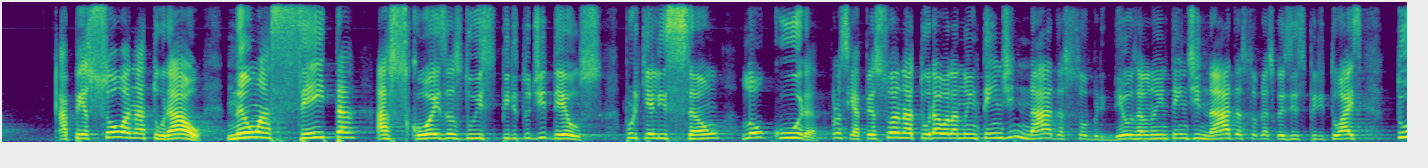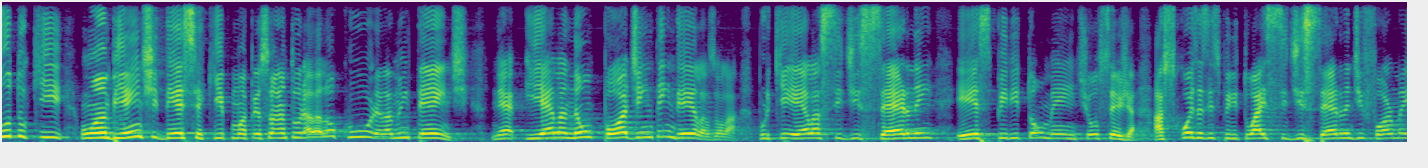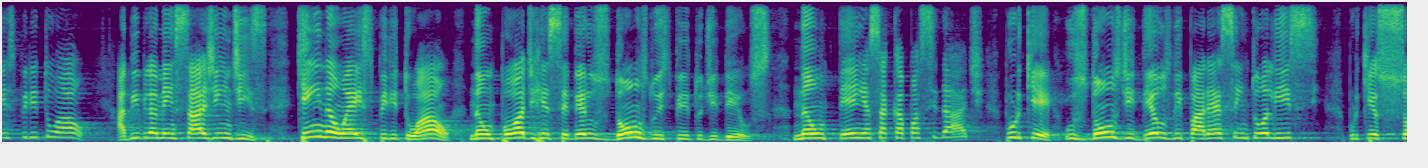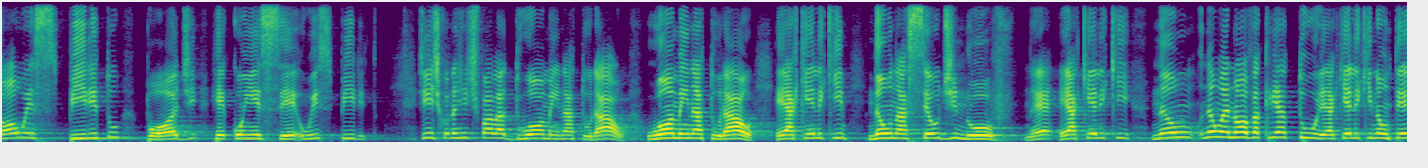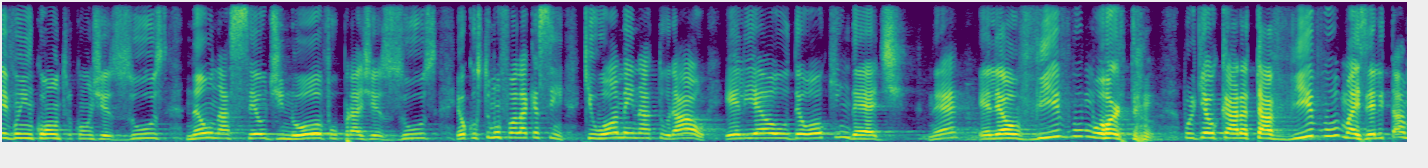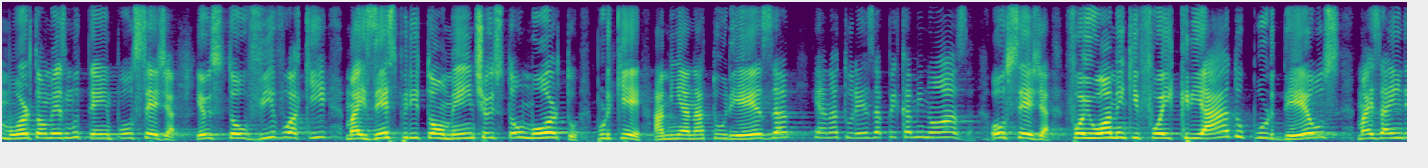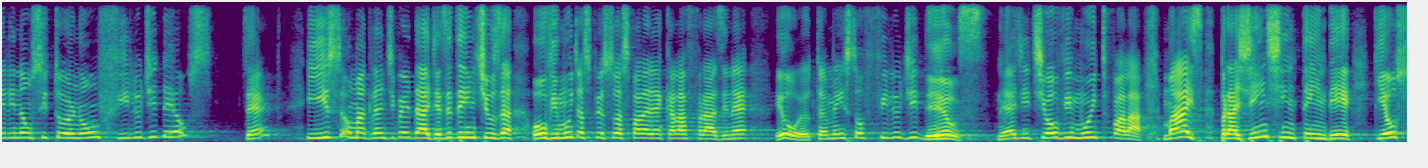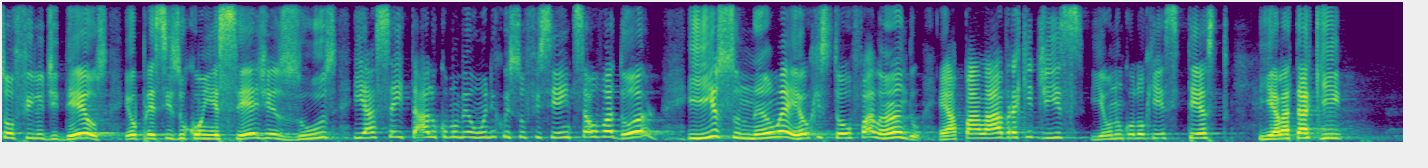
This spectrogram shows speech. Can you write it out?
a pessoa natural não aceita as coisas do Espírito de Deus, porque eles são loucura. Assim, a pessoa natural ela não entende nada sobre Deus, ela não entende nada sobre as coisas espirituais. Tudo que um ambiente desse aqui para uma pessoa natural é loucura, ela não entende, né? E ela não pode entendê-las, olha lá, porque elas se discernem espiritualmente, ou seja, as coisas espirituais se discernem de forma espiritual. A Bíblia a mensagem diz: quem não é espiritual não pode receber os dons do Espírito de Deus, não tem essa capacidade. Por quê? Os dons de Deus lhe parecem tolice, porque só o Espírito pode reconhecer o Espírito. Gente, quando a gente fala do homem natural, o homem natural é aquele que não nasceu de novo, né? É aquele que não, não é nova criatura, é aquele que não teve um encontro com Jesus, não nasceu de novo para Jesus. Eu costumo falar que assim, que o homem natural, ele é o The Walking Dead. Né? Ele é o vivo morto, porque o cara tá vivo, mas ele tá morto ao mesmo tempo. Ou seja, eu estou vivo aqui, mas espiritualmente eu estou morto, porque a minha natureza é a natureza pecaminosa. Ou seja, foi o homem que foi criado por Deus, mas ainda ele não se tornou um filho de Deus, certo? E isso é uma grande verdade. Às vezes a gente usa, ouve muitas pessoas falarem aquela frase, né? Eu, eu também sou filho de Deus. Né? A gente ouve muito falar. Mas, para a gente entender que eu sou filho de Deus, eu preciso conhecer Jesus e aceitá-lo como meu único e suficiente Salvador. E isso não é eu que estou falando, é a palavra que diz. E eu não coloquei esse texto. E ela está aqui.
